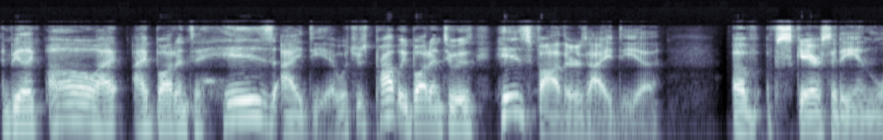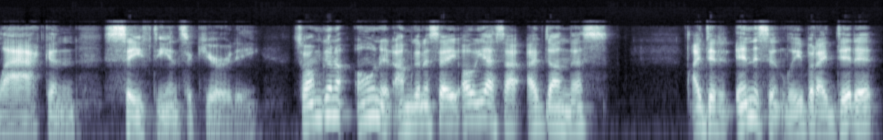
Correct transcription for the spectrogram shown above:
and be like, oh, I, I bought into his idea, which was probably bought into his, his father's idea of, of scarcity and lack and safety and security. So I'm going to own it. I'm going to say, oh, yes, I, I've done this. I did it innocently, but I did it.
